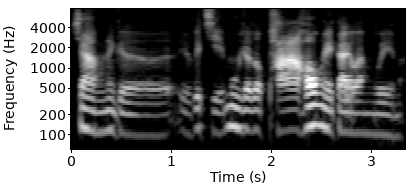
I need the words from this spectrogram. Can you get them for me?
像那个有个节目叫做《爬荒的台湾威》嘛，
